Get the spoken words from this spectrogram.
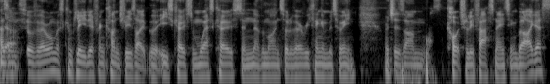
as yeah. in sort of they're almost completely different countries, like the East Coast and West Coast, and never mind sort of everything in between, which is um culturally fascinating. But I guess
